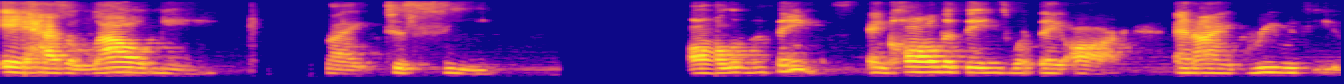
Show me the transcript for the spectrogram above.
it has allowed me, like, to see all of the things and call the things what they are. And I agree with you.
